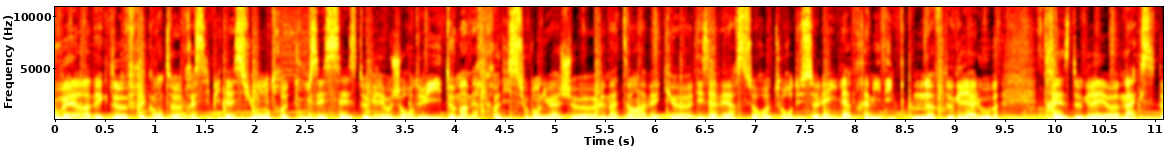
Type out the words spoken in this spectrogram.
Couvert avec de fréquentes précipitations, entre 12 et 16 degrés aujourd'hui. Demain mercredi, souvent nuageux le matin avec euh, des averses. Retour du soleil l'après-midi, 9 degrés à l'aube, 13 degrés euh, max demain.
